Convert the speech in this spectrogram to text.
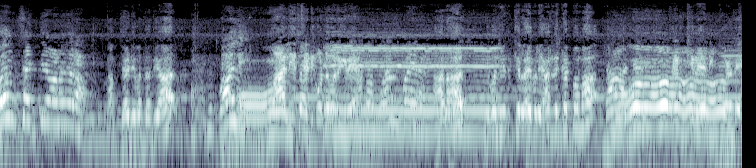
ஓம் சக்தி வணங்குறா. நாம் தேடி வந்தது யார்? வாலி. வாலியை தேடி கொண்டு வருகிறேன். ஆனால் இவள் இருக்கல இவள் யாருன்னு கேட்போமா? கேட்கிறேன் இப்பொழுது.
